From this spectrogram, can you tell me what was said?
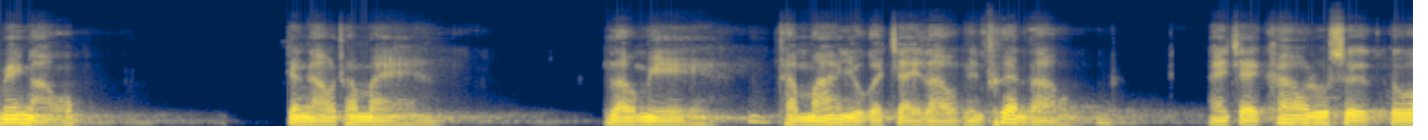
ไม่เหงา จะเหงาทำไม เรามีธรรมะอยู่กับใจเราเป็นเพื่อนเรา หายใจเข้ารู้สึกตัว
